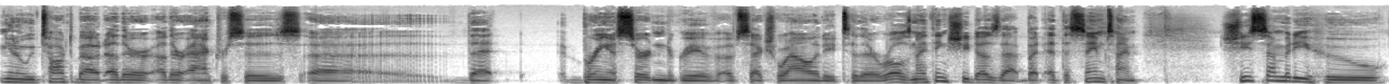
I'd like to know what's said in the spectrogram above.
you know we've talked about other other actresses uh, that bring a certain degree of, of sexuality to their roles, and I think she does that. But at the same time, she's somebody who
